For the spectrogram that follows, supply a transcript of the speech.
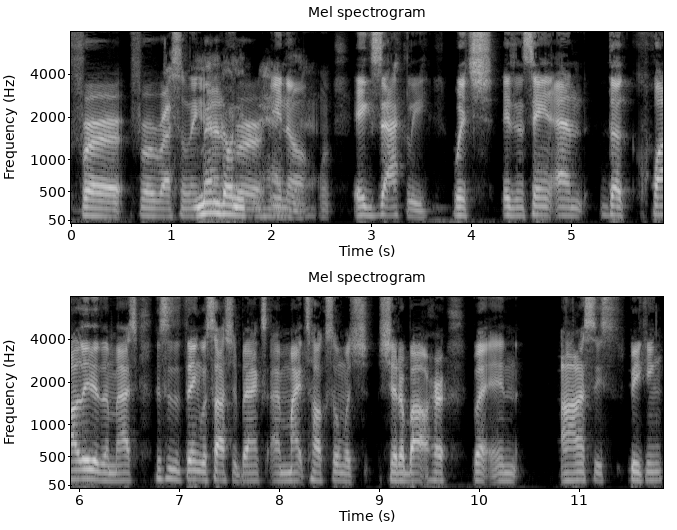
for for wrestling Men and for you know that. exactly which is insane and the quality of the match this is the thing with Sasha Banks I might talk so much shit about her but in honestly speaking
